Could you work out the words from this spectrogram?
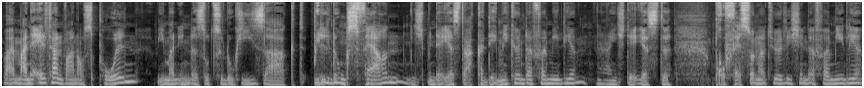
weil meine Eltern waren aus Polen, wie man in der Soziologie sagt, bildungsfern. Ich bin der erste Akademiker in der Familie, eigentlich der erste Professor natürlich in der Familie.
